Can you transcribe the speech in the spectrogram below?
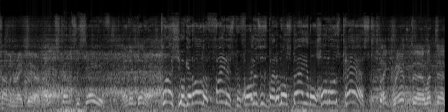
coming right there. Next comes the shave and then dinner. Plus, you'll get all the finest performances by the most valuable homos past. It's like Grant uh, let that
